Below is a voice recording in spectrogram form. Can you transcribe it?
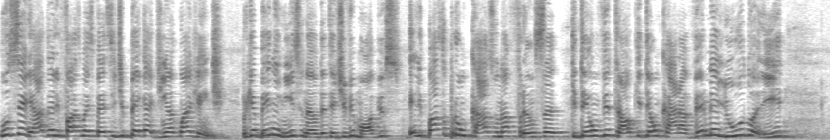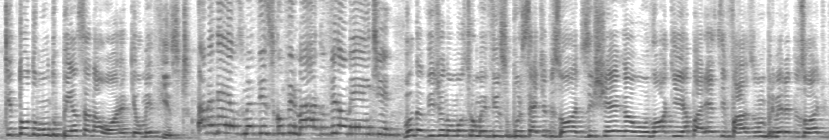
O seriado ele faz uma espécie de pegadinha com a gente. Porque bem no início, né, o detetive Mobius, ele passa por um caso na França que tem um vitral que tem um cara vermelhudo ali que todo mundo pensa na hora que é o Mephisto. Ah, meu Deus, Mephisto confirmado, finalmente! WandaVision não mostrou o Mephisto por sete episódios e chega o Loki aparece e faz um primeiro episódio.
